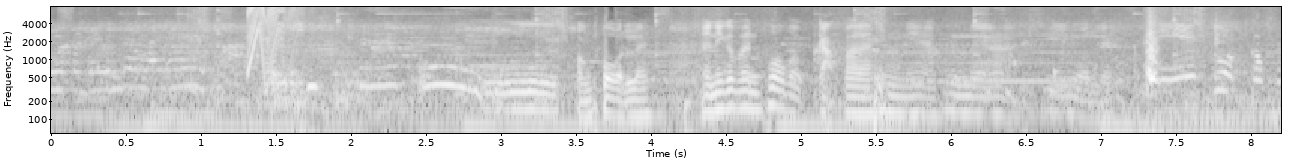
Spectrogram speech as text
ดีประเดิมด้วยอะไรดีของโปรดเลย อันนี้ก็เป็นพวกแบบกับอะไรพวกนี้พวกเนื้อมีหมดเลย อันนี้พวกกาแฟ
